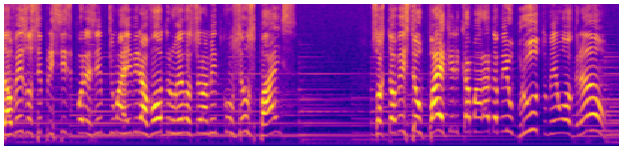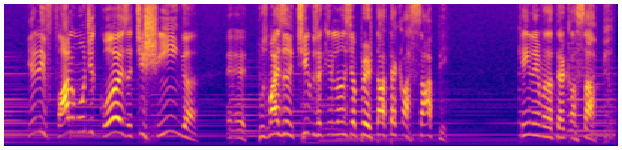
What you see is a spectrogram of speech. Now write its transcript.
Talvez você precise, por exemplo, de uma reviravolta no relacionamento com seus pais. Só que talvez teu pai é aquele camarada meio bruto, meio ogrão, E ele fala um monte de coisa, te xinga. É, é para os mais antigos, aquele lance de apertar a tecla SAP. Quem lembra da tecla SAP?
